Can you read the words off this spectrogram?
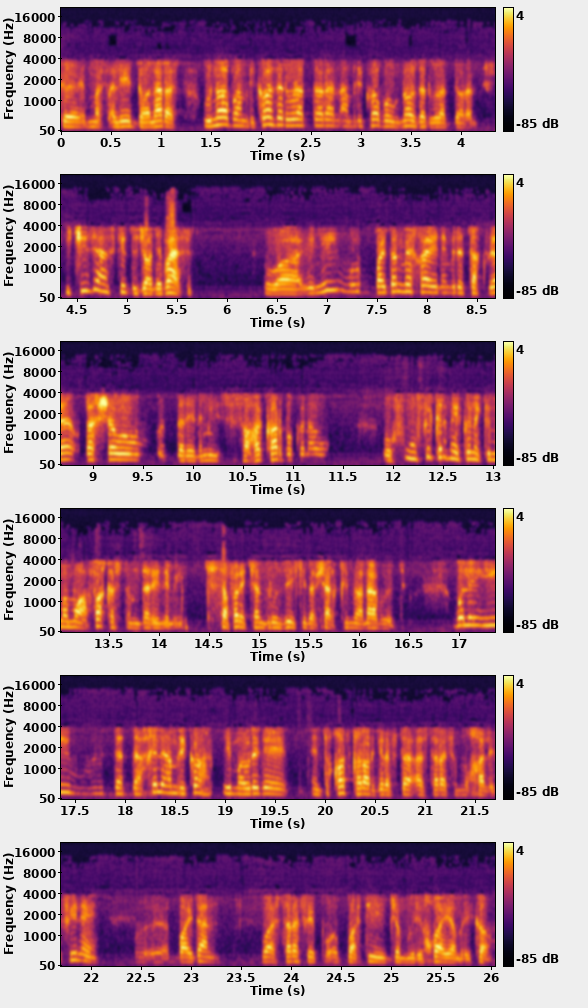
که مسئله دلار است. اونا به امریکا ضرورت دارن امریکا به اونا ضرورت دارن. این چیزی است که دو جانبه است. و یعنی بایدن می‌خواه اینمی تقویه بخش و در اینمی ساحه کار بکنه و او فکر می‌کنه که من موافق هستم در اینمی سفر چند روزی که در شرقی میانه بود. ولی این در داخل امریکا این مورد انتقاد قرار گرفته از طرف مخالفین بایدن و از طرف پارتی جمهوری خواه امریکا.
